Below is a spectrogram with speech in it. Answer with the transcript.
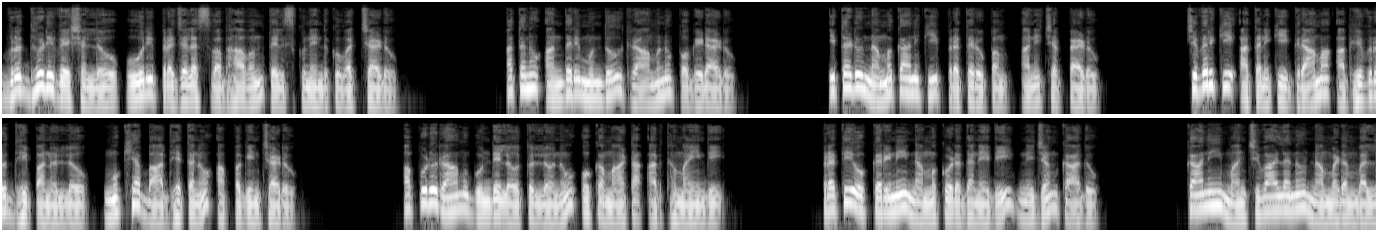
వృద్ధుడి వేషంలో ఊరి ప్రజల స్వభావం తెలుసుకునేందుకు వచ్చాడు. అతను అందరి ముందు రామును పొగిడాడు. ఇతడు నమ్మకానికి ప్రతిరూపం అని చెప్పాడు. చివరికి అతనికి గ్రామ అభివృద్ధి పనుల్లో ముఖ్య బాధ్యతను అప్పగించాడు. అప్పుడు రాము గుండె లోతుల్లోనూ ఒక మాట అర్థమైంది. ప్రతి ఒక్కరినీ నమ్మకూడదనేది నిజం కాదు. కాని మంచివాళ్ళను నమ్మడం వల్ల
